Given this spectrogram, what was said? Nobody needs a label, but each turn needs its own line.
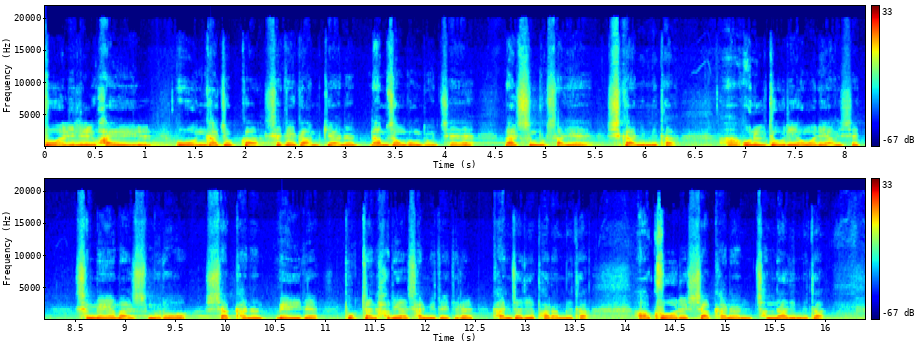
9월 1일 화요일 온 가족과 세대가 함께하는 남성 공동체 말씀 묵상의 시간입니다. 아, 오늘도 우리 영혼의 양식 생명의 말씀으로 시작하는 매일의 복된 하루의 삶이 되기를 간절히 바랍니다. 아, 9월을 시작하는 첫날입니다.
